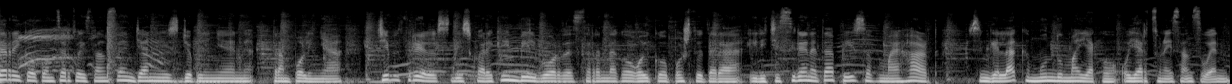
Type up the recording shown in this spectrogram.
Monterriko kontzertua izan zen Janis Joplinen trampolina. Jeep Thrills diskoarekin Billboard zerrendako goiko postuetara iritsi ziren eta Piece of My Heart singelak mundu mailako oihartzuna izan zuen.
